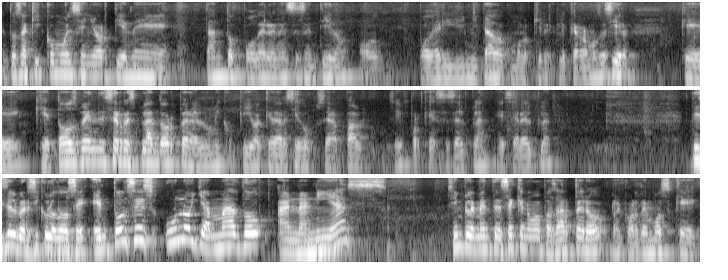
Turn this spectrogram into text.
Entonces aquí como el Señor tiene tanto poder en ese sentido, o poder ilimitado, como lo le querramos decir, que, que todos ven ese resplandor, pero el único que iba a quedar ciego pues era Pablo, ¿sí? Porque ese es el plan, ese era el plan. Dice el versículo 12, entonces uno llamado Ananías, simplemente sé que no va a pasar, pero recordemos que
